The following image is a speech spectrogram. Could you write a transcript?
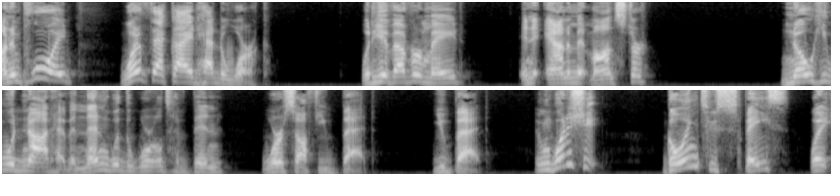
Unemployed, what if that guy had had to work? Would he have ever made an animate monster? No, he would not have. And then would the world have been worse off? You bet. You bet. I mean, what is she going to space? What,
